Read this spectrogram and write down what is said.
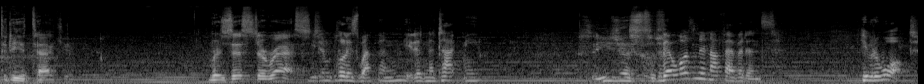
Did he attack you? Resist arrest? He didn't pull his weapon. He didn't attack me. So you just... There wasn't enough evidence. He would have walked.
